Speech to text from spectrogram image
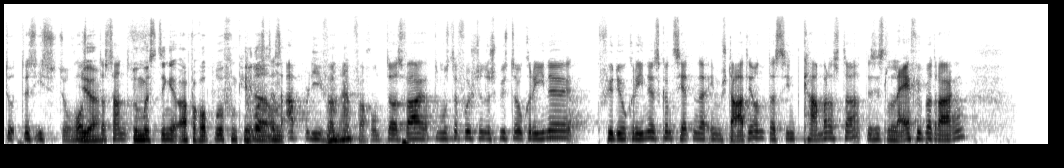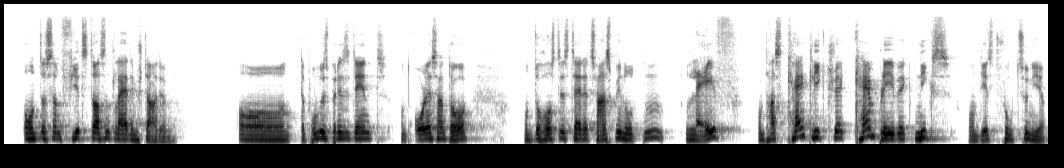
du, das ist, du hast, ja, das sind, du musst Dinge einfach abrufen können. Du musst das abliefern mhm. einfach. Und das war, du musst dir vorstellen, du spielst der Ukraine, für die Ukraine das Konzert im Stadion, da sind Kameras da, das ist live übertragen. Und da sind 40.000 Leute im Stadion und der Bundespräsident und alle sind da und du hast jetzt deine 20 Minuten live und hast kein Clicktrack, kein Playback, nix und jetzt funktioniert.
